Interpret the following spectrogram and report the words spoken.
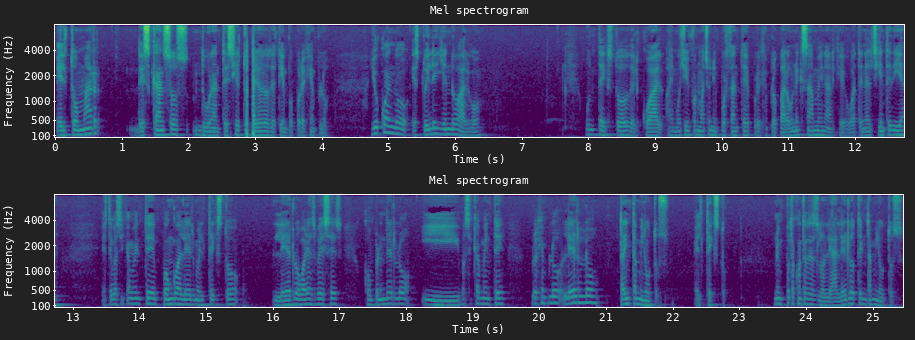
el tomar descansos durante cierto periodo de tiempo. Por ejemplo, yo cuando estoy leyendo algo, un texto del cual hay mucha información importante, por ejemplo, para un examen al que voy a tener el siguiente día, este básicamente pongo a leerme el texto, leerlo varias veces, comprenderlo y básicamente, por ejemplo, leerlo 30 minutos el texto. No importa cuántas veces lo lea, leerlo 30 minutos.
